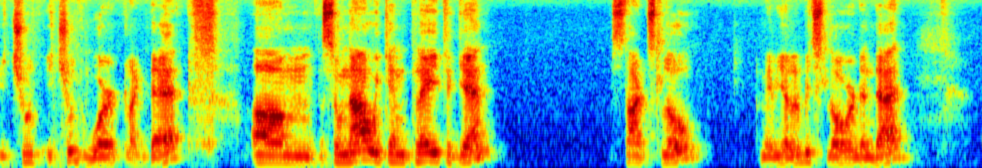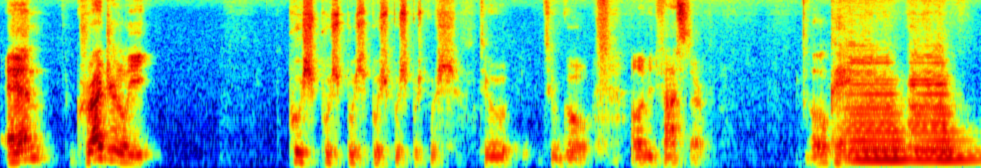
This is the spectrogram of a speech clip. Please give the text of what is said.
it should it should work like that. Um, so now we can play it again. Start slow, maybe a little bit slower than that, and gradually push push push push push push push to to go a little bit faster. Okay.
